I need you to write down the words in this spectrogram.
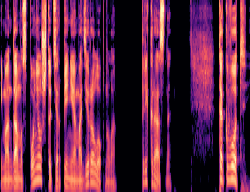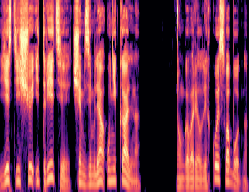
и Мандамус понял, что терпение Амадира лопнуло. «Прекрасно. Так вот, есть еще и третье, чем Земля уникальна. Он говорил легко и свободно,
